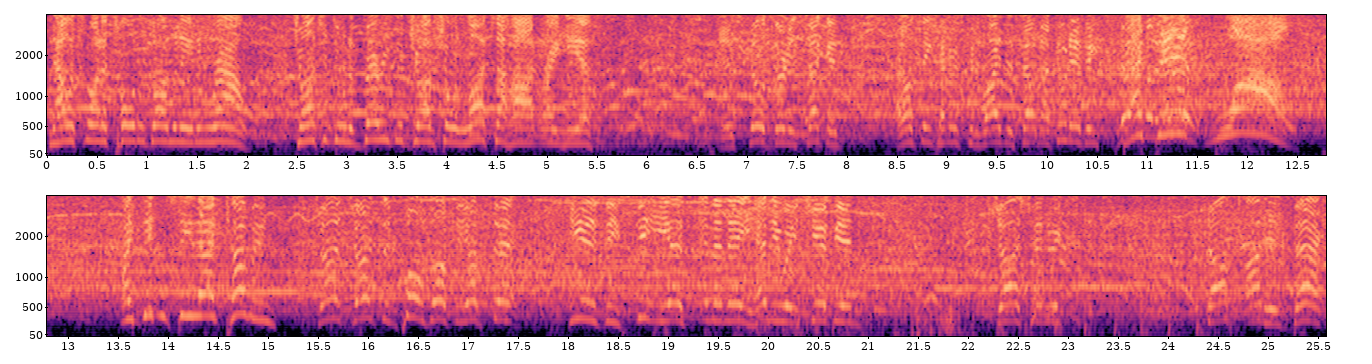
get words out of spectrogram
Now it's not a total dominating round. Johnson doing a very good job, showing lots of heart right here. It's still 30 seconds. I don't think Hendricks can ride this out, not doing anything. That's, That's it. Wow! I didn't see that coming. John Johnson pulls off the upset. He is the CES MMA heavyweight champion. Josh Hendricks stopped on his back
